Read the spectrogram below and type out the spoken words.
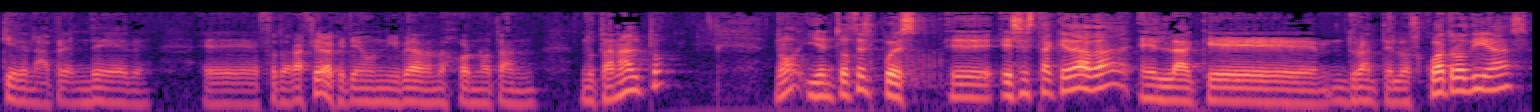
quieren aprender eh, fotografía, los que tienen un nivel a lo mejor no tan, no tan alto. ¿No? Y entonces, pues, eh, es esta quedada en la que durante los cuatro días,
